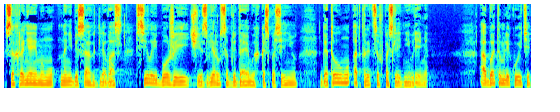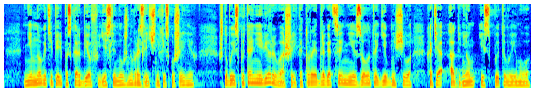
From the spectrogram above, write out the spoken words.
сохраняемому на небесах для вас силой Божией через веру соблюдаемых к спасению, готовому открыться в последнее время. Об этом ликуйте, немного теперь поскорбев, если нужно в различных искушениях, чтобы испытание веры вашей, которое драгоценнее золота гибнущего, хотя огнем испытываемого,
